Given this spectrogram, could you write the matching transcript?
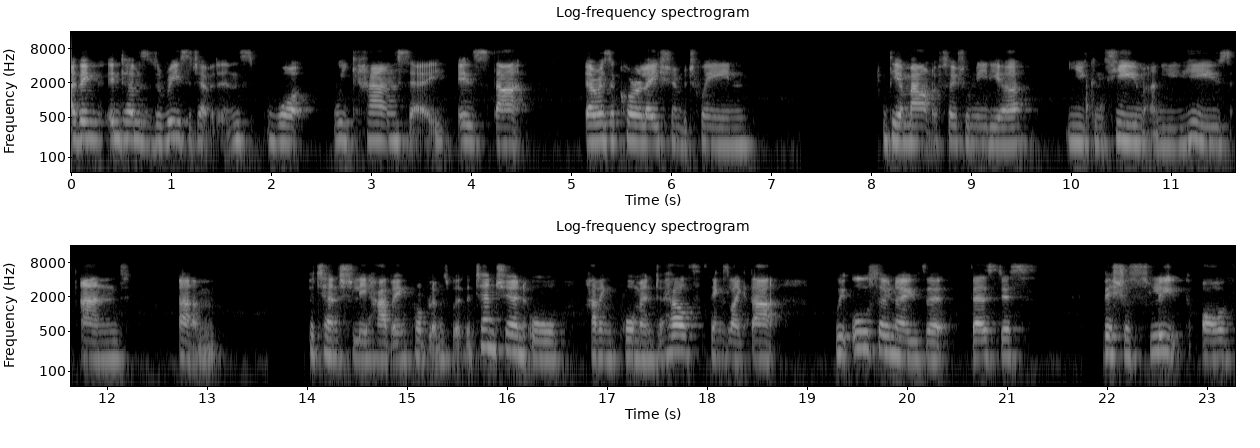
I think in terms of the research evidence, what we can say is that there is a correlation between the amount of social media you consume and you use and um, potentially having problems with attention or having poor mental health, things like that. We also know that there's this vicious loop of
